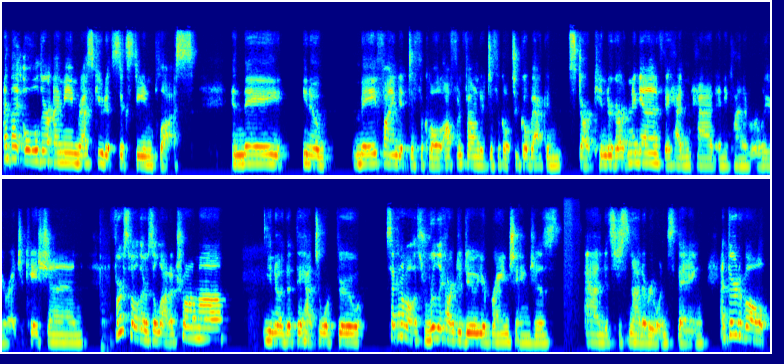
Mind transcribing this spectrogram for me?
And by older, I mean rescued at 16 plus. And they, you know, may find it difficult, often found it difficult to go back and start kindergarten again if they hadn't had any kind of earlier education. First of all, there's a lot of trauma, you know, that they had to work through. Second of all, it's really hard to do. Your brain changes and it's just not everyone's thing. And third of all,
